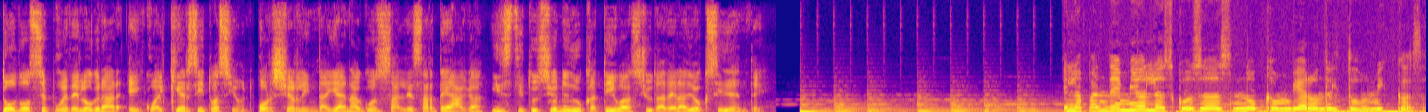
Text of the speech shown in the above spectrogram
Todo se puede lograr en cualquier situación. Por Sherlyn Dayana González Arteaga, Institución Educativa Ciudadela de Occidente. En la pandemia las cosas no cambiaron del todo en mi casa,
